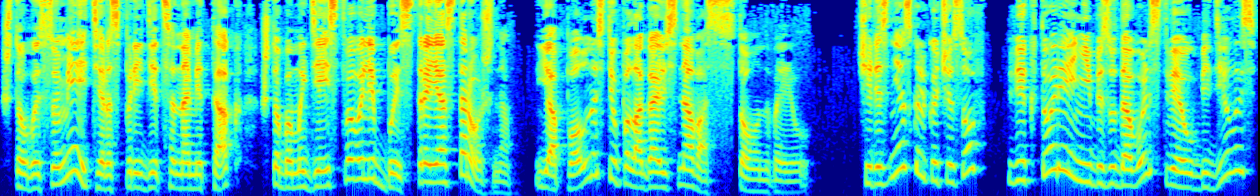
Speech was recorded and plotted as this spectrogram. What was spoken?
что вы сумеете распорядиться нами так, чтобы мы действовали быстро и осторожно. Я полностью полагаюсь на вас, Стоунвейл». Через несколько часов Виктория не без удовольствия убедилась,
